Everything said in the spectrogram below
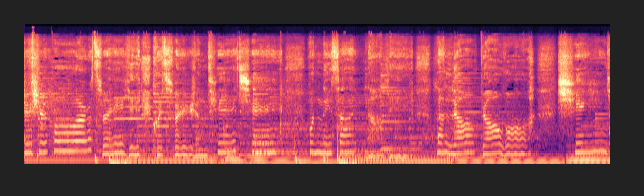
只是偶尔醉意会催人提起，问你在哪里，来聊表我心意。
